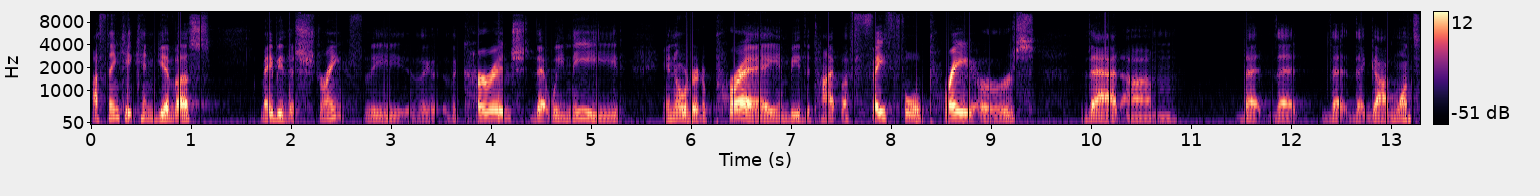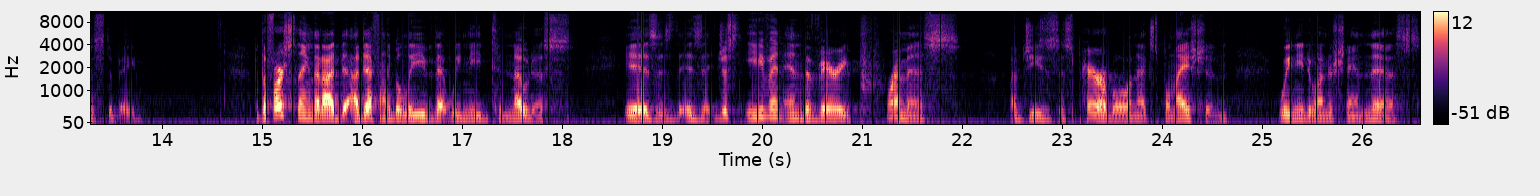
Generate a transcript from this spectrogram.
I think it can give us maybe the strength, the, the, the courage that we need in order to pray and be the type of faithful prayers that, um, that, that, that, that God wants us to be. But the first thing that I, d- I definitely believe that we need to notice is, is, is just even in the very premise of Jesus' parable and explanation, we need to understand this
